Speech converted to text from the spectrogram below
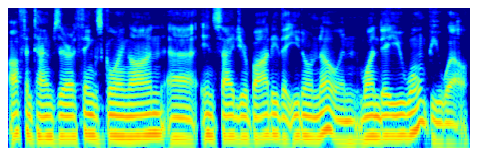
oftentimes there are things going on uh, inside your body that you don't know and one day you won't be well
